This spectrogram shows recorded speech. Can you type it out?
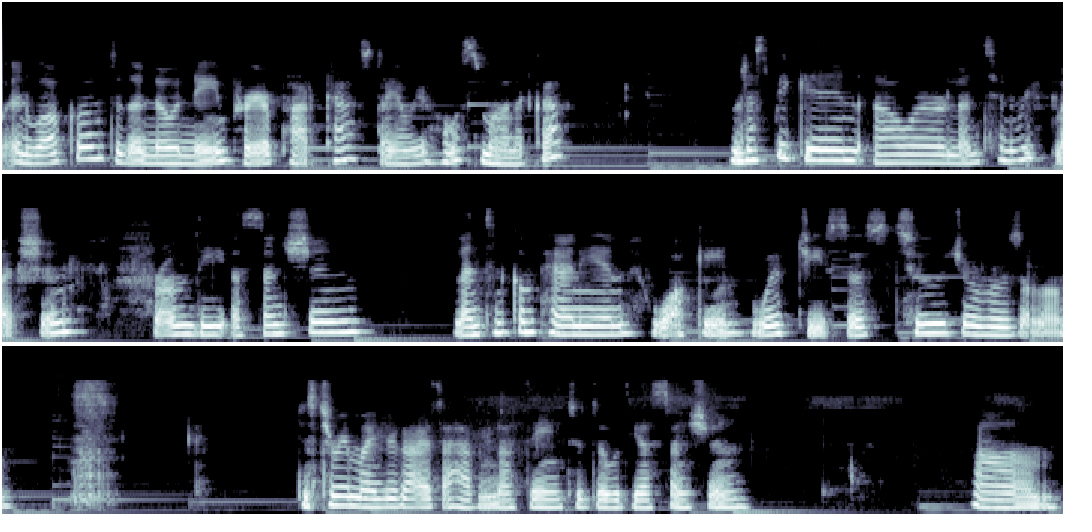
and welcome to the No Name Prayer Podcast. I am your host, Monica. Let us begin our Lenten reflection from the Ascension Lenten Companion Walking with Jesus to Jerusalem. Just to remind you guys, I have nothing to do with the Ascension. Um,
